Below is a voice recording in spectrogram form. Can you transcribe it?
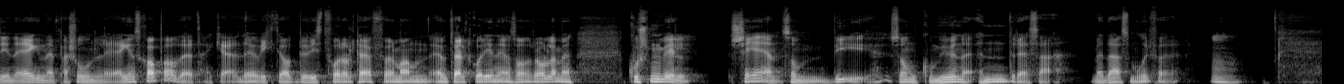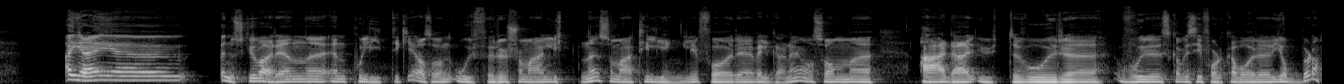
dine egne personlige egenskaper, og det tenker jeg det er jo viktig å ha et bevisst forhold til før man eventuelt går inn i en sånn rolle. Men hvordan vil Skien som by, som kommune, endre seg med deg som ordfører? Mm. Jeg eh, ønsker å være en, en, politiker, altså en ordfører som er lyttende, som er tilgjengelig for eh, velgerne, og som eh, er der ute hvor, eh, hvor skal vi si, folka våre jobber. Da.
